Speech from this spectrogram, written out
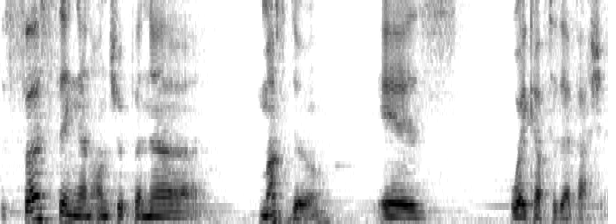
the first thing an entrepreneur must do is wake up to their passion.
